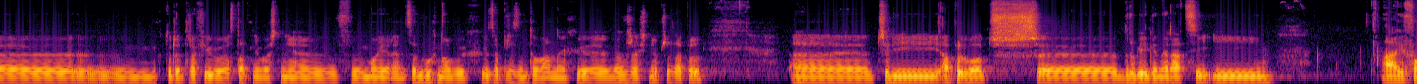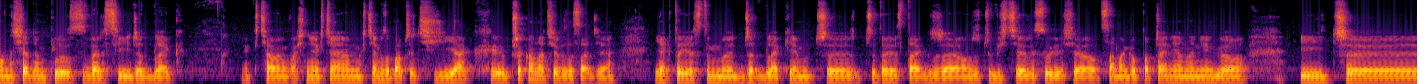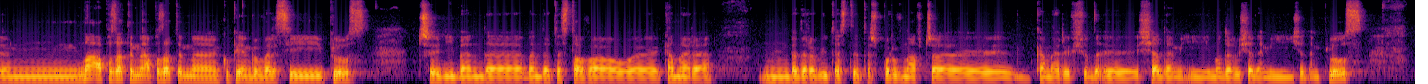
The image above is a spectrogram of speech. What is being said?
y, które trafiły ostatnio właśnie w moje ręce, dwóch nowych zaprezentowanych we wrześniu przez Apple, czyli Apple Watch drugiej generacji i iPhone 7 Plus w wersji Jet Black. Chciałem właśnie, chciałem, chciałem zobaczyć, jak przekonać się w zasadzie, jak to jest z tym Jet Blackiem, czy, czy to jest tak, że on rzeczywiście rysuje się od samego patrzenia na niego i czy... No a poza tym, a poza tym e, kupiłem go w wersji Plus, czyli będę, będę testował e, kamerę. Mm, będę robił testy też porównawcze e, kamery w 7 i modelu 7 i 7 Plus.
